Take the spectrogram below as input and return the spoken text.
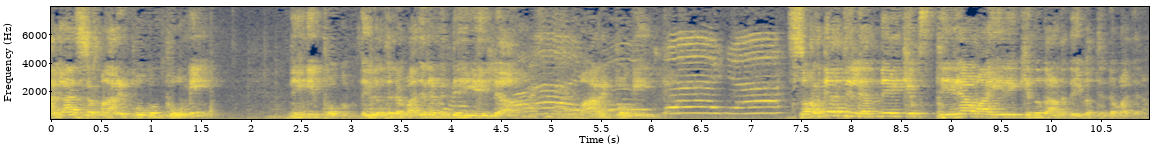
ആകാശം മാറിപ്പോകും ഭൂമി നീങ്ങിപ്പോകും. ദൈവത്തിന്റെ വചനം എന്ത് ചെയ്യുകയില്ല മാറിപ്പോകുകയില്ല. സ്വർഗത്തിൽ എന്നേക്കും സ്ഥിരമായിരിക്കുന്നതാണ് ദൈവത്തിന്റെ വചനം.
